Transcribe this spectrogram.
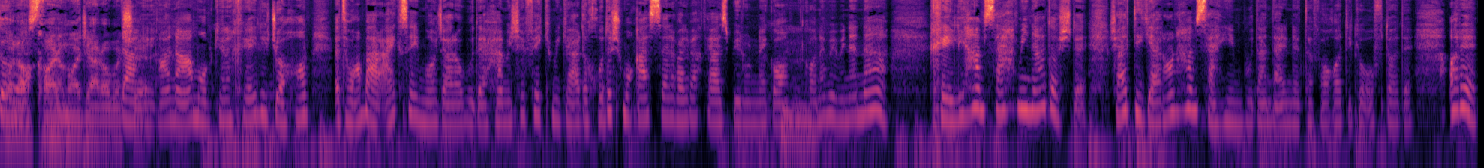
گناهکار ماجرا باشه. دقیقا نه ممکنه خیلی جاها اتفاقا برعکس این ماجرا بوده. همیشه فکر می‌کرده خودش مقصره ولی وقتی از بیرون نگاه می‌کنه می‌بینه نه خیلی هم سهمی نداشته. شاید دیگران هم سهیم بودن در این اتفاقاتی که افتاده. آره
